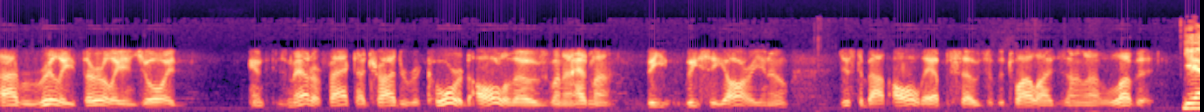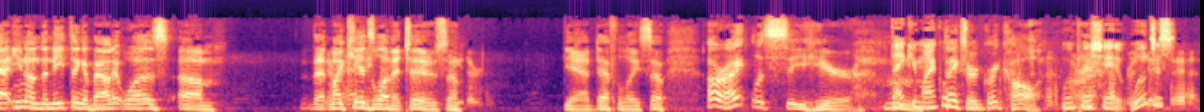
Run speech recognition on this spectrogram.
I really thoroughly enjoyed. And as a matter of fact, I tried to record all of those when I had my v- VCR. You know, just about all the episodes of the Twilight Zone. I love it. yeah, you know, the neat thing about it was um, that my Never had kids love it too. So either. yeah, definitely. So all right, let's see here. Thank you, Hmm, Michael. Thanks, sir. Great call. We appreciate it. we'll appreciate just that.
